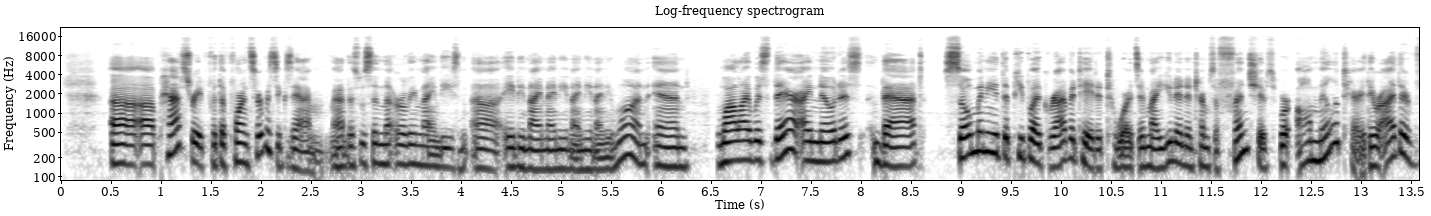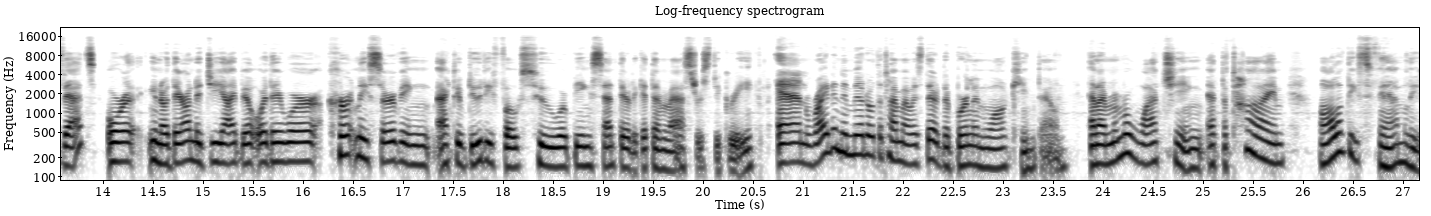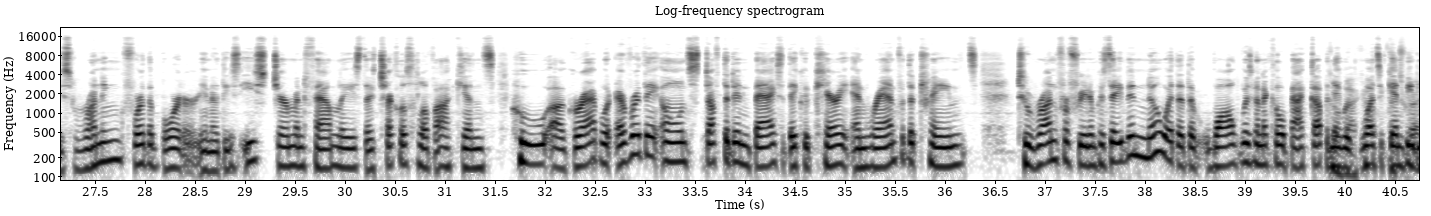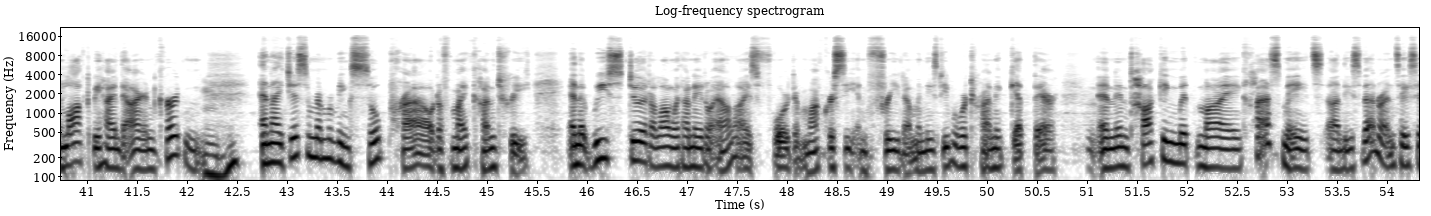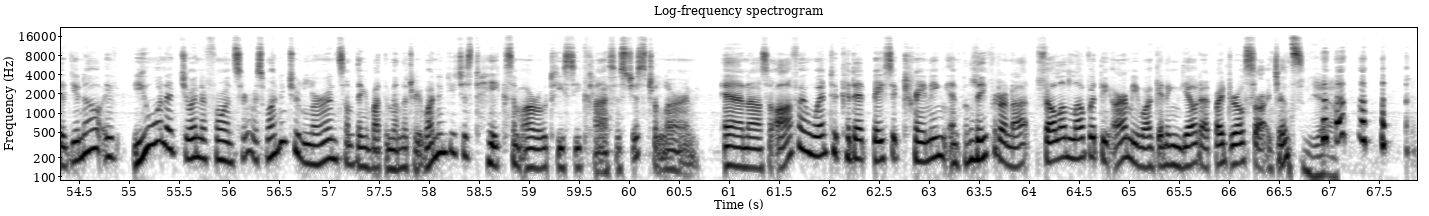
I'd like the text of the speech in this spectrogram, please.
uh, uh, pass rate for the Foreign Service exam. Uh, this was in the early 90s, uh, 89, 90, 90, 91. And while I was there, I noticed that so many of the people I gravitated towards in my unit in terms of friendships were all military. They were either vets or, you know, they're on the GI Bill or they were currently serving active duty folks who were being sent there to get their master's degree. And right in the middle of the time I was there, the Berlin Wall came down. And I remember watching at the time all of these families running for the border, you know, these East German families, the Czechoslovakians who uh, grabbed whatever they owned, stuffed it in bags that they could carry, and ran for the trains to run for freedom because they didn't know whether the wall was going to go back up and go they would once again That's be right. locked behind the Iron Curtain. Mm-hmm. And I just remember being so proud of my country and that we stood along with our NATO allies for democracy and freedom. And these people were trying to get there. And in talking with my classmates, uh, these veterans, they said, you know, if you want to join the Foreign Service, why don't you learn something about the military? Why don't you just take some ROTC classes just to learn? And uh, so off I went to cadet basic training, and believe it or not, fell in love with the Army while getting yelled at by drill sergeants. Yeah.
